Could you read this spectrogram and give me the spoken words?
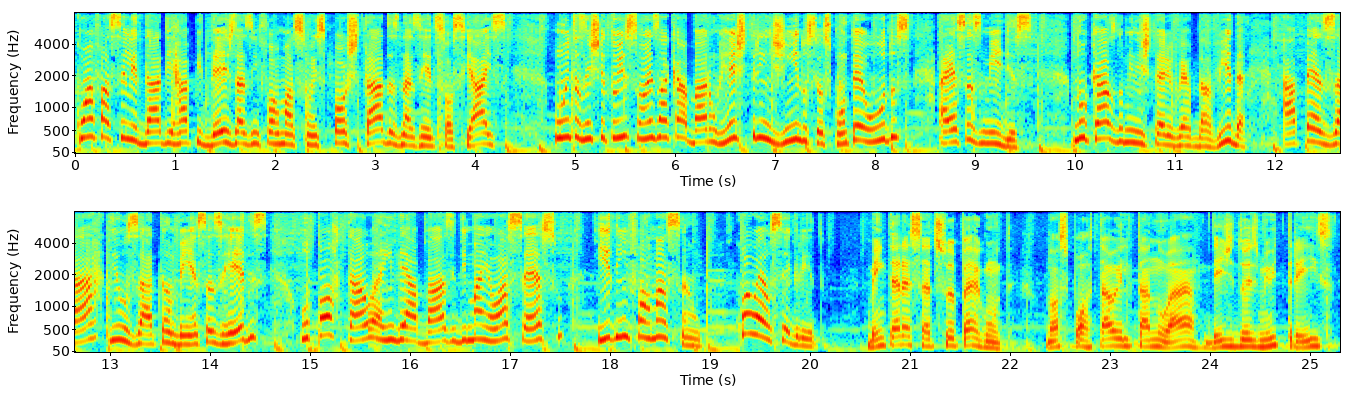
com a facilidade e rapidez das informações postadas nas redes sociais, muitas instituições acabaram restringindo seus conteúdos a essas mídias. No caso do Ministério Verbo da Vida, apesar de usar também essas redes, o portal ainda é a base de maior acesso e de informação. Qual é o segredo? Bem interessante sua pergunta. Nosso portal ele está no ar desde 2003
